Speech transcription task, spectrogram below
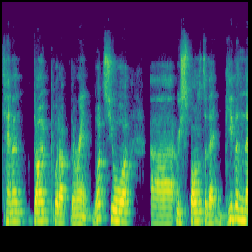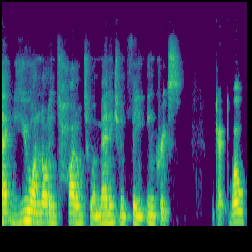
tenant. Don't put up the rent. What's your uh, responds to that, given that you are not entitled to a management fee increase? Okay, well,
